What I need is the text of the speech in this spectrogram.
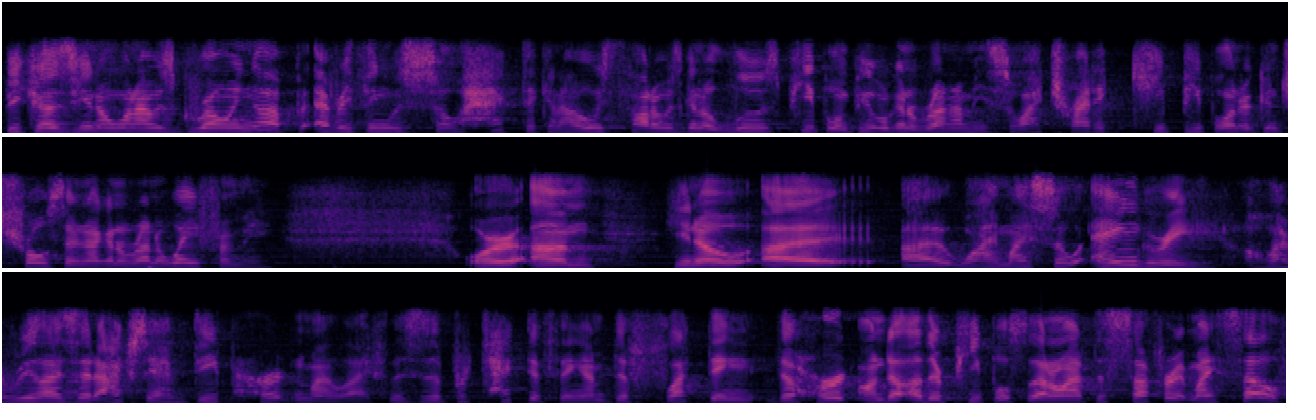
because, you know, when I was growing up, everything was so hectic and I always thought I was going to lose people and people were going to run on me. So I try to keep people under control so they're not going to run away from me. Or, um, you know, uh, uh, why am I so angry? Oh, I realize that actually I have deep hurt in my life. This is a protective thing. I'm deflecting the hurt onto other people so I don't have to suffer it myself.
